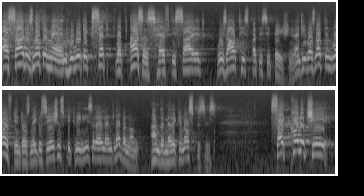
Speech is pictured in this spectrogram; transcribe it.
Assad is not a man who would accept what others have decided without his participation, and he was not involved in those negotiations between Israel and Lebanon under American auspices. Psychology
